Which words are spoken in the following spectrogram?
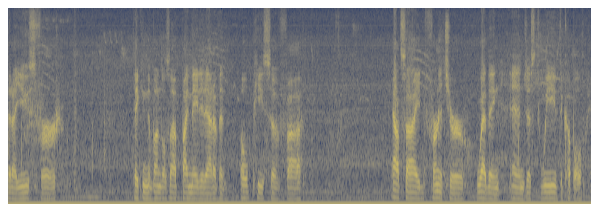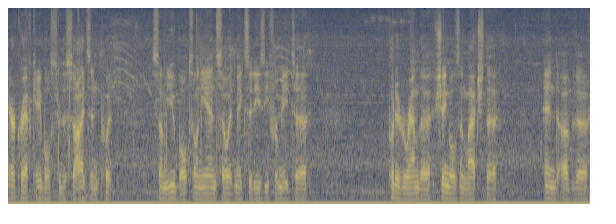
that I use for taking the bundles up. I made it out of an old piece of uh, outside furniture webbing and just weaved a couple aircraft cables through the sides and put some U-bolts on the end so it makes it easy for me to put it around the shingles and latch the end of the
